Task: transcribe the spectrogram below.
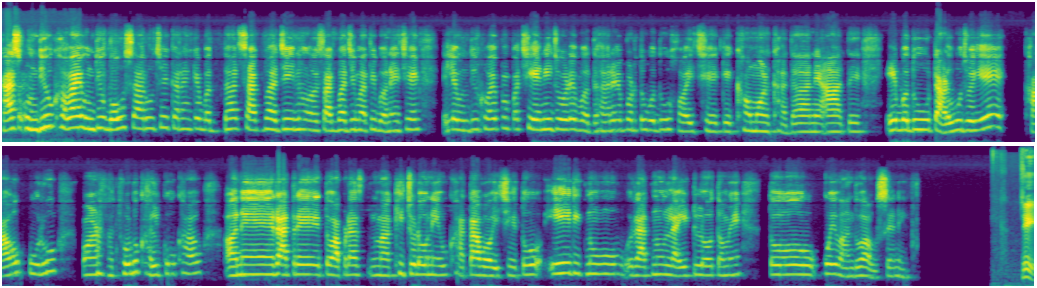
ખાસ ઊંધિયું ખવાય, ઊંધિયું બહુ સારું છે, કારણ કે બધા શાકભાજીનું, શાકભાજીમાંથી બને છે, એટલે ઊંધિયું ખવાય, પણ પછી એની જોડે વધારે પડતું બધું હોય છે કે ખમણ, ખાધા અને આ તે, એ બધું ટાળવું જોઈએ. ખાઓ પૂરું, પણ થોડુંક હલકું ખાઓ. અને રાત્રે તો આપણામાં ખીચડો ને એવું ખાતા હોય છે, તો એ રીતનું રાતનું લાઈટ લો તમે, તો કોઈ વાંધો આવશે નહીં. જી,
